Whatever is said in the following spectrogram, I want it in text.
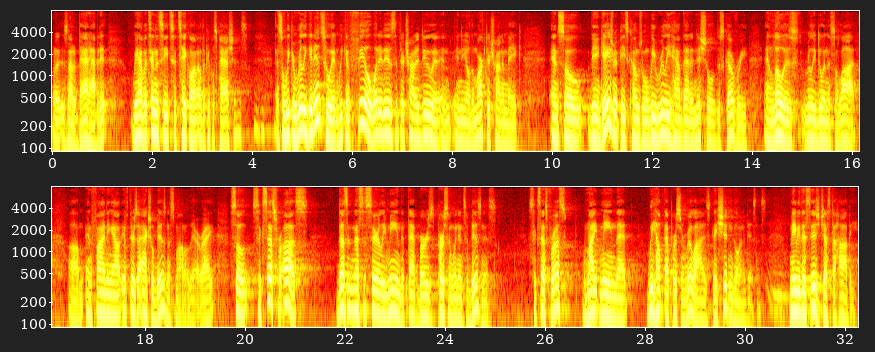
well, it's not a bad habit, it, we have a tendency to take on other people's passions. Mm-hmm. And so we can really get into it and we can feel what it is that they're trying to do and, and, and, you know, the mark they're trying to make. And so the engagement piece comes when we really have that initial discovery. And Lo is really doing this a lot um, and finding out if there's an actual business model there, right? So success for us doesn't necessarily mean that that person went into business. Success for us might mean that we help that person realize they shouldn't go into business. Mm. Maybe this is just a hobby,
